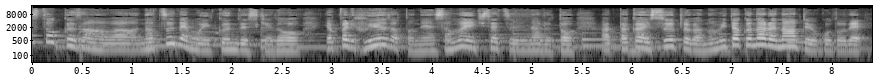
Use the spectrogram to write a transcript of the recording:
ストックさんは夏でも行くんですけどやっぱり冬だとね寒い季節になるとあったかいスープが飲みたくなるなということで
